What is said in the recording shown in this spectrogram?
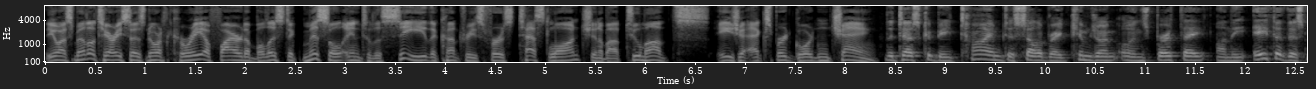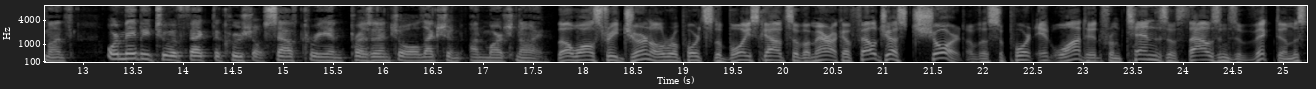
The U.S. military says North Korea fired a ballistic missile into the sea, the country's first test launch in about two months. Asia expert Gordon Chang. The test could be timed to celebrate Kim Jong un's birthday on the 8th of this month or maybe to affect the crucial South Korean presidential election on March 9. The Wall Street Journal reports the Boy Scouts of America fell just short of the support it wanted from tens of thousands of victims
